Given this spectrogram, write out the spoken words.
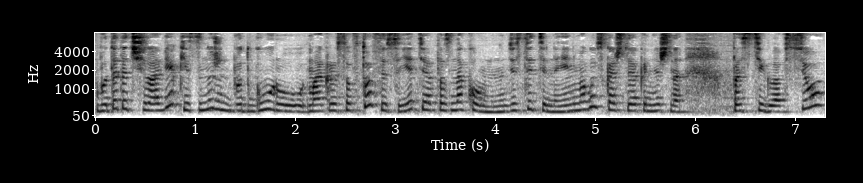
вот этот человек, если нужен будет гуру Microsoft Office, я тебя познакомлю. Но действительно, я не могу сказать, что я, конечно, постигла все,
